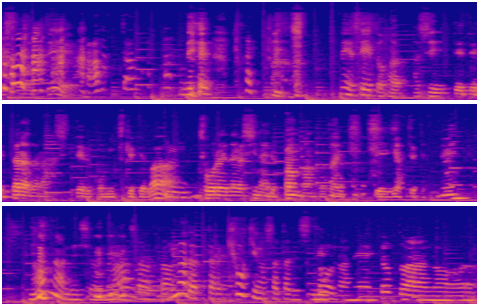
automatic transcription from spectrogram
座って、で、ね、生徒は走ってて、ダラダラ走ってる子見つけては、うん朝礼台を市内でバンバン叩いてやってたよね。何なんでしょうね。何だった今だったら狂気の沙汰ですね。そうだね。ちょっとあの、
